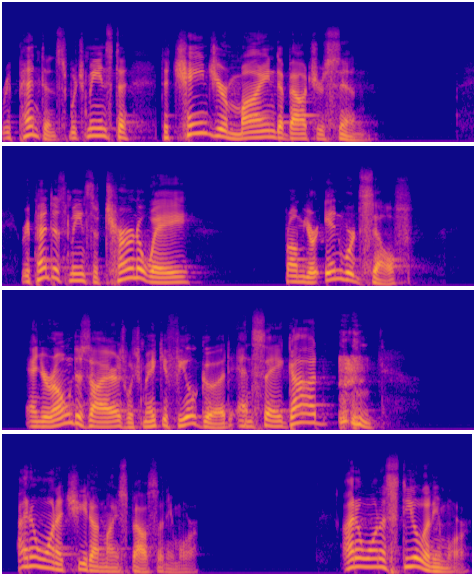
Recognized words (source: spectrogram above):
repentance, which means to, to change your mind about your sin. Repentance means to turn away from your inward self and your own desires, which make you feel good, and say, God, I don't want to cheat on my spouse anymore. I don't want to steal anymore.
